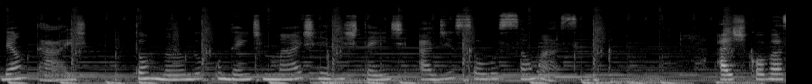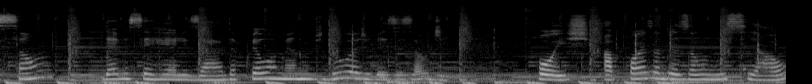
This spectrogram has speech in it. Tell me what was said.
dentais, tornando o dente mais resistente à dissolução ácida. A escovação deve ser realizada pelo menos duas vezes ao dia pois, após a adesão inicial,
